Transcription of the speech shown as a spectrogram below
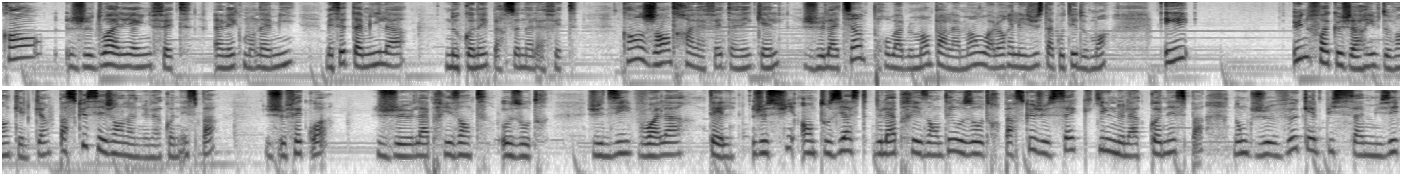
quand je dois aller à une fête avec mon ami, mais cette amie-là ne connaît personne à la fête. Quand j'entre à la fête avec elle, je la tiens probablement par la main ou alors elle est juste à côté de moi. Et une fois que j'arrive devant quelqu'un, parce que ces gens-là ne la connaissent pas, je fais quoi? Je la présente aux autres. Je dis, voilà, je suis enthousiaste de la présenter aux autres parce que je sais qu'ils ne la connaissent pas. Donc je veux qu'elle puisse s'amuser,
